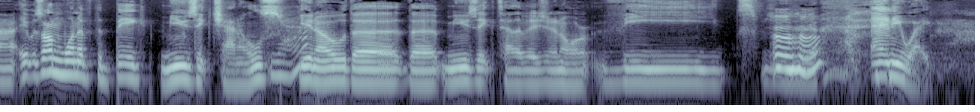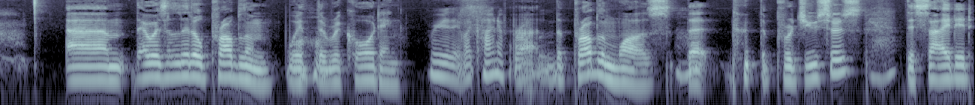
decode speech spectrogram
Uh, it was on one of the big music channels, Yeah? you know, the the music television or V. Anyway, um, there was a little problem with the recording. Really, what kind of Uh, problem? the problem was that the producers decided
